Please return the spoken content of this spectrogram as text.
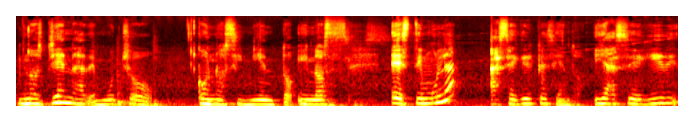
nos llena de mucho conocimiento y nos estimula a seguir creciendo y a seguir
